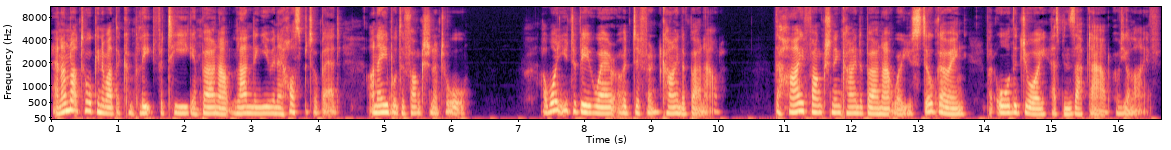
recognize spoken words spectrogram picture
And I'm not talking about the complete fatigue and burnout landing you in a hospital bed, unable to function at all. I want you to be aware of a different kind of burnout. The high functioning kind of burnout where you're still going, but all the joy has been zapped out of your life.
